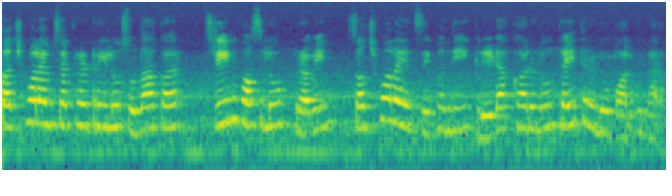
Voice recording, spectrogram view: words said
సచివాలయం సెక్రటరీలు సుధాకర్ శ్రీనివాసులు ప్రవీణ్ సచివాలయం సిబ్బంది క్రీడాకారులు తదితరులు పాల్గొన్నారు.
